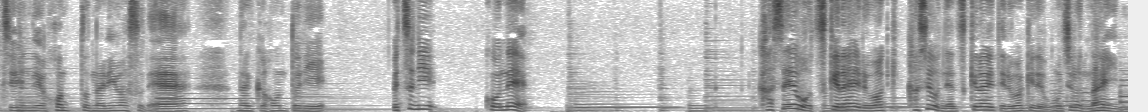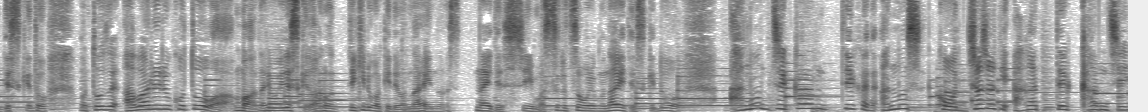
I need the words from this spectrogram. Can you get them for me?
じにねほんとなりますね。なんか本当に別にこうね枷をつけられるわけ枷をねつけられてるわけではもちろんないんですけど、まあ、当然暴れることはまあ当たり前ですけどあのできるわけではないのないですし、まあ、するつもりもないですけどあの時間っていうかねあのこう徐々に上がっていく感じ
